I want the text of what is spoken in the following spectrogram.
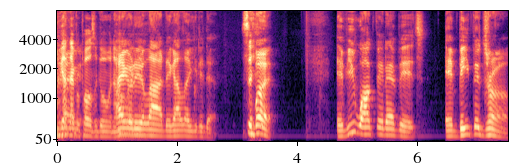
We got that proposal going on. I ain't gonna now. lie, nigga. I love you to death. But if you walked in that bitch and beat the drum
